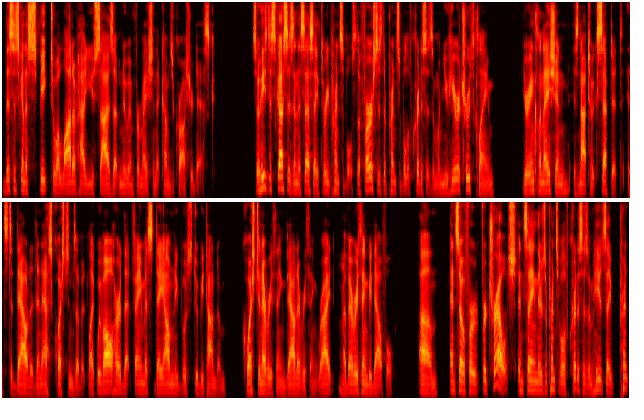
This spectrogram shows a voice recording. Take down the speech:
this is going to speak to a lot of how you size up new information that comes across your desk. So he discusses in this essay three principles. The first is the principle of criticism. When you hear a truth claim, your inclination is not to accept it, it's to doubt it and ask questions of it. Like we've all heard that famous de omnibus dubitandum question everything, doubt everything, right? Of everything be doubtful. Um, and so for, for Troeltsch and saying there's a principle of criticism, he would say prin-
